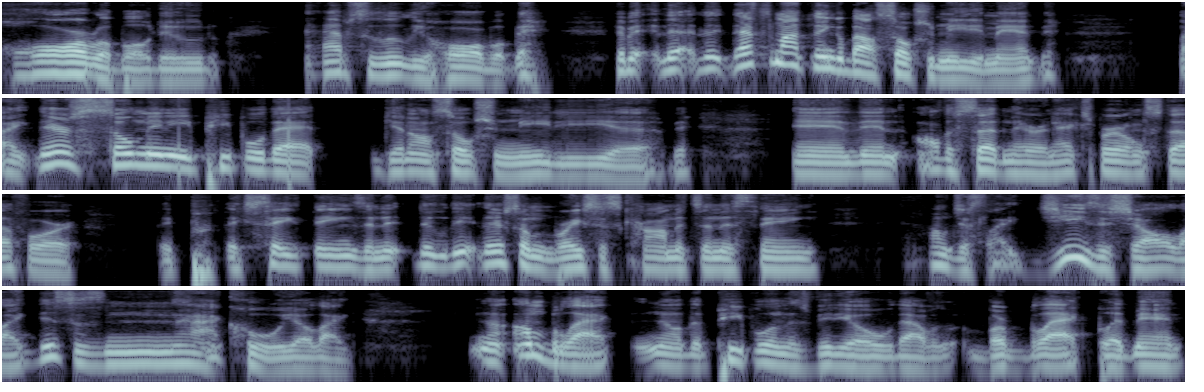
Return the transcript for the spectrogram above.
horrible, dude. Absolutely horrible. That- that- That's my thing about social media, man. Like, there's so many people that get on social media and then all of a sudden they're an expert on stuff or they they say things and it, dude, there's some racist comments in this thing. I'm just like, Jesus, y'all, like this is not cool, yo. Like, you know, I'm black. You know, the people in this video that was were black, but man,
